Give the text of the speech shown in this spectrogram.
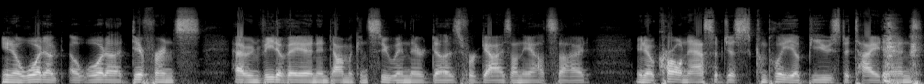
you know, what a, a what a difference having Vita Vea and Ndamukong Suh in there does for guys on the outside. You know, Carl Nassib just completely abused a tight end,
